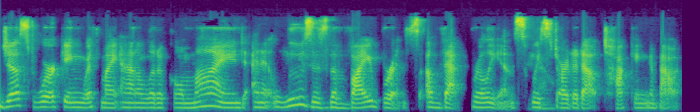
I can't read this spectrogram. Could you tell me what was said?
just working with my analytical mind and it loses the vibrance of that brilliance we started out talking about.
